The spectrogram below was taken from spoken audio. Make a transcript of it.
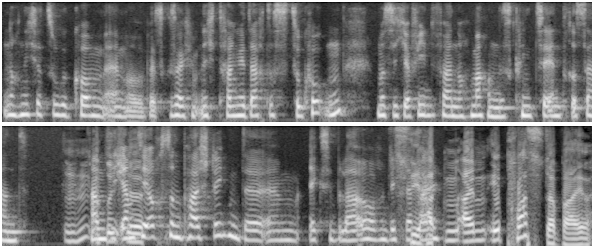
noch nicht dazu gekommen, ähm, aber besser gesagt, ich habe nicht dran gedacht, das zu gucken. Muss ich auf jeden Fall noch machen. Das klingt sehr interessant. Mhm, haben, Sie, ich, haben Sie äh, auch so ein paar stinkende ähm, Exemplare hoffentlich dabei? Sie hatten einen Epoisse dabei.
